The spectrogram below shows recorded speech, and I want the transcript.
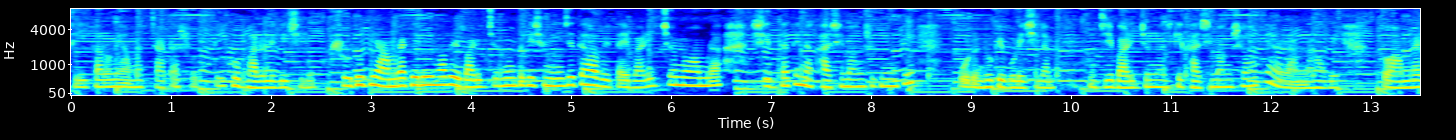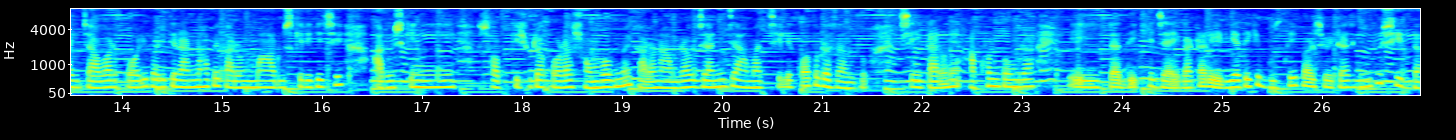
সেই কারণে আমার চাটা সত্যিই খুব ভালো লেগেছিল। শুধু কি আমরা খেলেই হবে? বাড়ির জন্য তো কিছু নিয়ে যেতে হবে? তাই বাড়ির জন্য আমরা সিদ্ধাতে না, খাসি মাংস কিনতে ঢুকে পড়েছিলাম। যে বাড়ির জন্য আজকে খাসি মাংস হবে আর রান্না হবে। তো আমরা যাওয়ার পরই বাড়িতে রান্না হবে কারণ মা আরুষকে রেখেছে। আরুষকে নিয়ে সব কিছুটা করা সম্ভব নয় কারণ আমরাও জানি যে আমার ছেলে কতটা শান্ত। সেই কারণে এখন তোমরা এইটা দেখে জায়গাটার এরিয়া দেখে বুঝতেই পারছ এটা কিন্তু সিদ্ধা।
